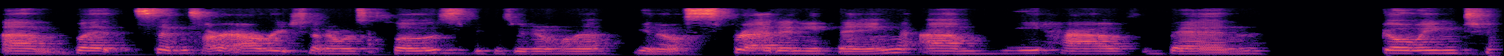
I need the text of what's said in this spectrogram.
Um, but since our outreach center was closed because we didn't want to, you know, spread anything, um, we have been going to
